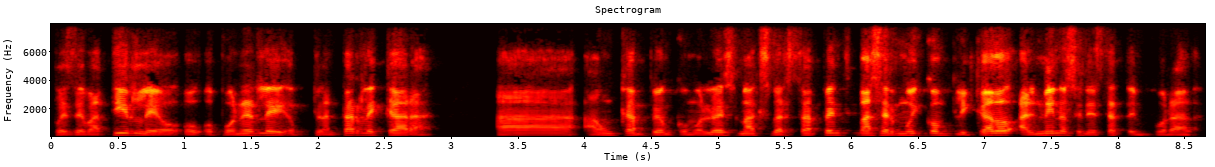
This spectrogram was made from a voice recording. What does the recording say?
pues debatirle o, ponerle, o plantarle cara a, un campeón como lo es Max Verstappen, va a ser muy complicado, al menos en esta temporada.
